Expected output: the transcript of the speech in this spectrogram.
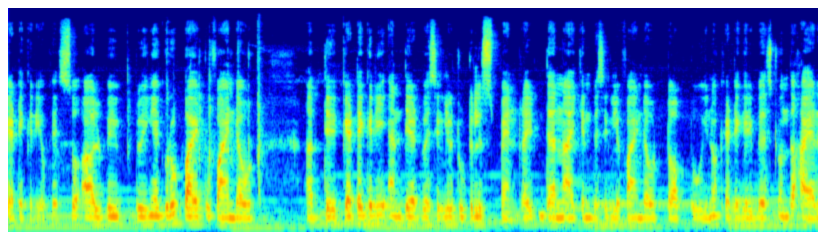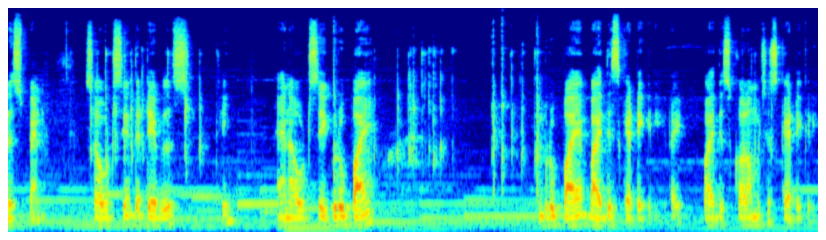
category okay? So I will be doing a group by to find out uh, the category and their basically total spend right? Then I can basically find out top two you know category based on the higher spend so I would say the tables okay? And I would say group by group by by this category right? By this column which is category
